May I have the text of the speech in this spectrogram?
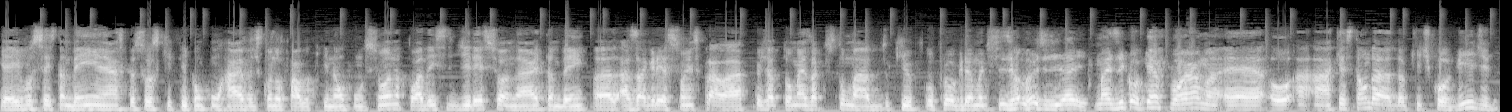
E aí vocês também, né, as pessoas que ficam com raiva de quando eu falo que não funciona, podem se direcionar também uh, as agressões para lá, porque eu já estou mais acostumado do que o, programa de fisiologia aí. Mas de qualquer forma, é, a, a, questão da, do kit COVID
